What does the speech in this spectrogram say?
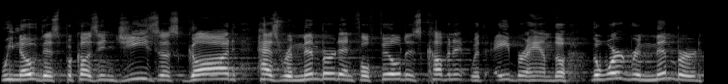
We know this because in Jesus, God has remembered and fulfilled his covenant with Abraham. The, the word remembered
